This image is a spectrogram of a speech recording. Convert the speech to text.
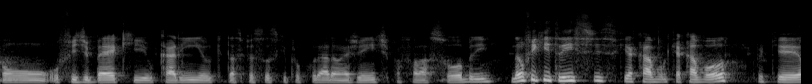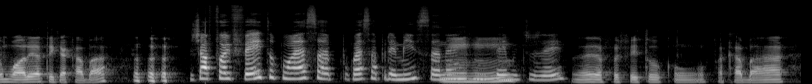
com o feedback e o carinho das pessoas que procuraram a gente para falar sobre. Não fiquem tristes que acabou, que acabou, porque uma hora ia ter que acabar. Já foi feito com essa, com essa premissa, né? Uhum. Não tem muito jeito. É, já foi feito com para acabar.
